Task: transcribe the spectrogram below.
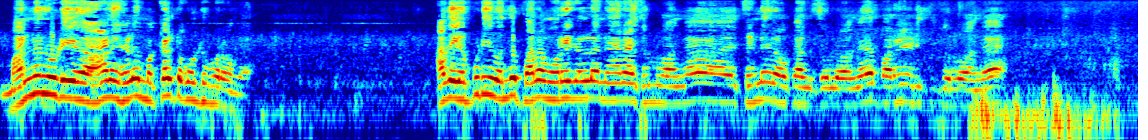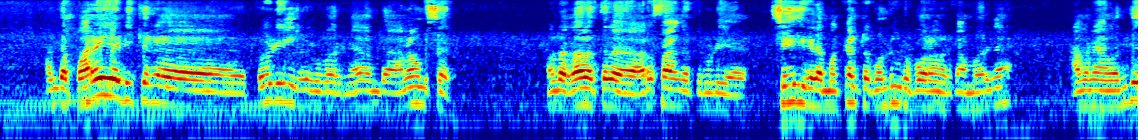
மன்னனுடைய ஆணைகளை மக்கள்கிட்ட கொண்டு போகிறவங்க அதை எப்படி வந்து பல முறைகளில் நேராக சொல்லுவாங்க தென்னையில் உட்காந்து சொல்லுவாங்க பறை அடித்து சொல்லுவாங்க. அந்த பறை அடிக்கிற தொழில் இருக்கு பாருங்க அந்த அனௌன்சர் அந்த காலத்தில் அரசாங்கத்தினுடைய செய்திகளை மக்கள்கிட்ட கொண்டுகிட்டு போகிறவன் இருக்கான் பாருங்க. அவனை வந்து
